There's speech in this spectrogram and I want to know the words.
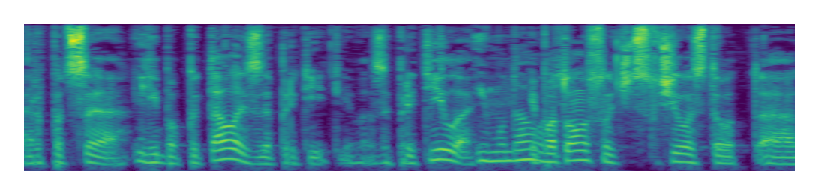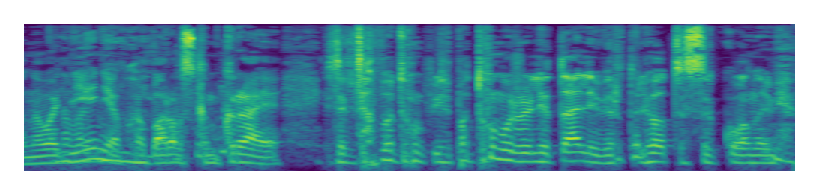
РПЦ либо пыталась запретить, либо запретила. Им удалось. И потом случилось-то вот а, наводнение, наводнение в Хабаровском крае. И тогда потом, и потом уже летали вертолеты с иконами.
